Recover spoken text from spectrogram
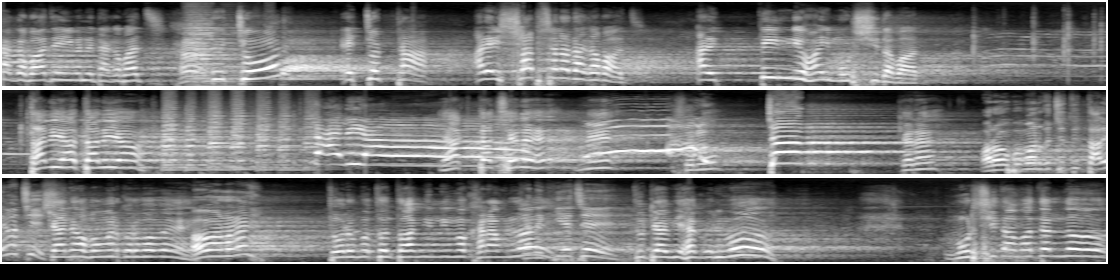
দাগাবাজ এই মানে দাগাবাজ। হ্যাঁ। তুই চোর এই চোট্টা আর এই সব সালা দাগাবাজ। আর তিনটি হয় মুর্শিদাবাদ। তালিয়া তালিয়া। তালিয়া। একটা ছেলে মেয়ে শোনো। চুপ। কেন? আর অপমান করছিস তুই তালি হচ্ছিস কেন অপমান করব বে? অপমান মানে? তোর মতন তো আমি নিমক খারাপ কেন লয় কি আছে দুটা বিয়া করিব। মুর্শিদাবাদের লোক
